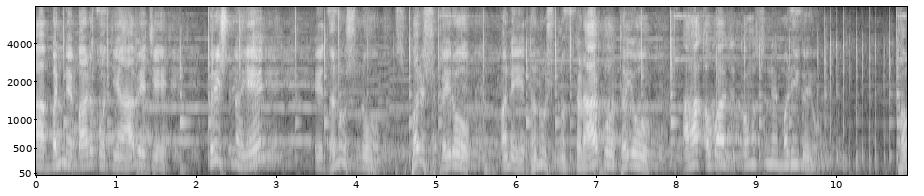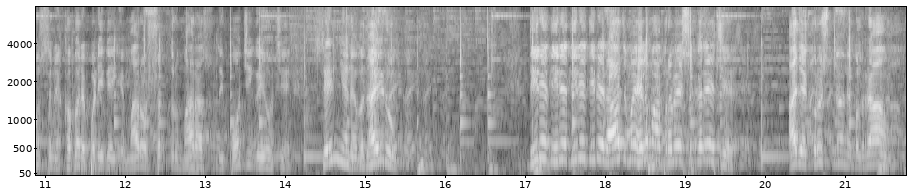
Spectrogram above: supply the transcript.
આ બંને બાળકો ત્યાં આવે છે. કૃષ્ણ એ એ ધનુષનો સ્પર્શ કર્યો અને એ ધનુષનો તડાકો થયો. આ અવાજ કંસને મળી ગયો. કંસને ખબર પડી ગઈ કે મારો શત્રુ મારા સુધી પહોંચી ગયો છે. સૈન્યને વધાર્યું. ધીરે ધીરે ધીરે ધીરે રાજમહેલમાં પ્રવેશ કરે છે. આજે કૃષ્ણ અને બલરામ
